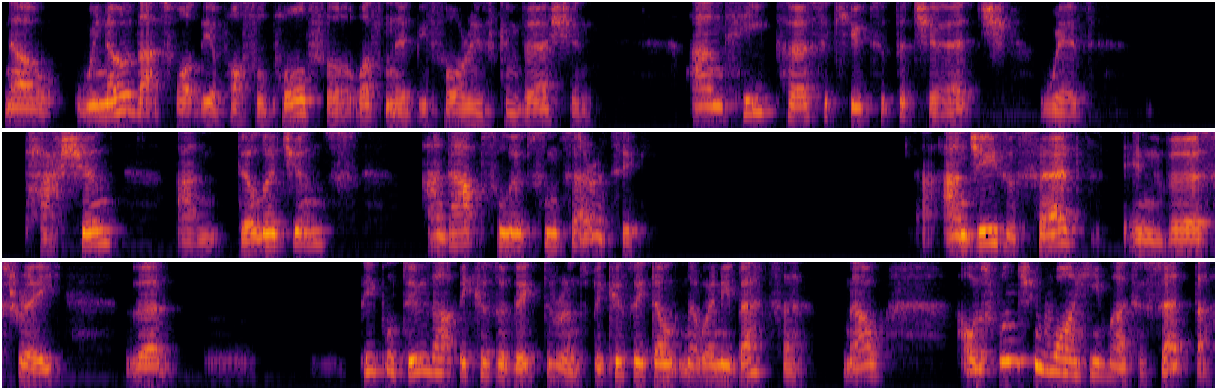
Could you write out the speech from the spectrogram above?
Now, we know that's what the Apostle Paul thought, wasn't it, before his conversion? And he persecuted the church with passion and diligence and absolute sincerity. And Jesus said in verse 3 that people do that because of ignorance, because they don't know any better. Now, I was wondering why he might have said that.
